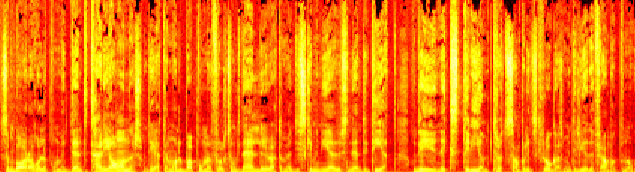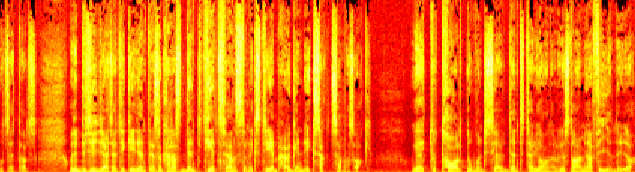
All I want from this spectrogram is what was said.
som bara håller på med identitarianer som det heter. De håller bara på med folk som gnäller över att de är diskriminerade i sin identitet. Och det är ju en extremt tröttsam politisk fråga som inte leder framåt på något sätt alls. Och det betyder att jag tycker att det som kallas identitetsvänstern och extremhögern det är exakt samma sak. Och jag är totalt ointresserad av identitarianerna. Det är snarare mina fiender idag.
